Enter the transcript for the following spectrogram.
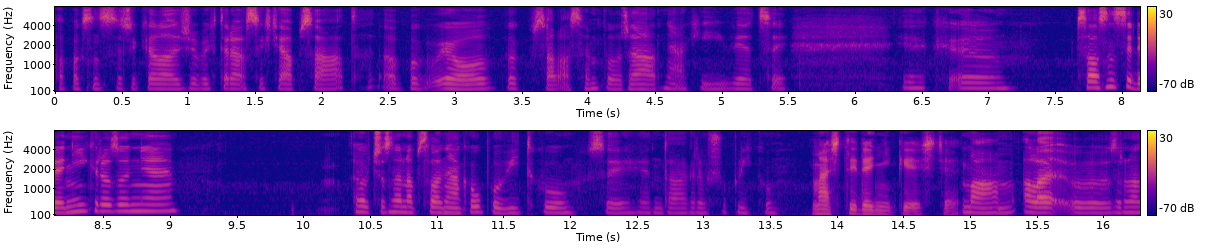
A pak jsem si říkala, že bych teda asi chtěla psát. A pak, jo, tak psala jsem pořád nějaký věci. Jak, uh, psala jsem si deník rozhodně. A občas jsem napsala nějakou povídku si jen tak do šuplíku. Máš ty deníky ještě? Mám, ale uh, zrovna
